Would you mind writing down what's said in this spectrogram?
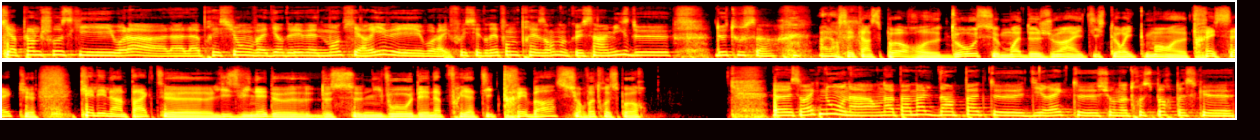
qu'il y a plein de choses qui voilà la, pression on va dire de l'événement qui arrive et voilà il faut essayer de répondre présent. Donc euh, c'est un mix de de tout ça. Alors c'est un sport euh, d'eau. Ce mois de juin est historiquement très sec. Quel est l'impact, Lise Vinet, de, de ce niveau des nappes phréatiques très bas sur votre sport? Euh, c'est vrai que nous on a on a pas mal d'impact euh, direct euh, sur notre sport parce que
